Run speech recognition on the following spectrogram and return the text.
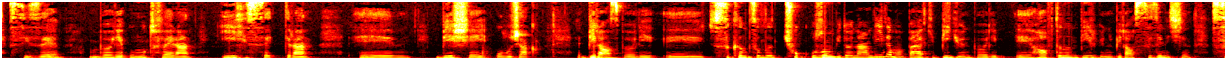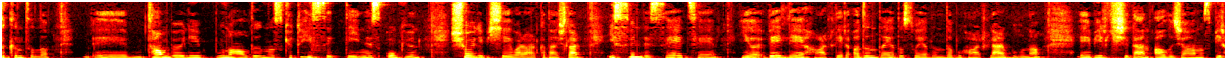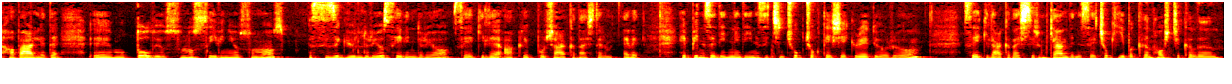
size böyle umut veren, iyi hissettiren e, bir şey olacak. Biraz böyle e, sıkıntılı, çok uzun bir dönem değil ama belki bir gün böyle e, haftanın bir günü biraz sizin için sıkıntılı, tam böyle bunaldığınız, kötü hissettiğiniz o gün şöyle bir şey var arkadaşlar. İsminde S, T ve L harfleri adında ya da soyadında bu harfler bulunan bir kişiden alacağınız bir haberle de mutlu oluyorsunuz, seviniyorsunuz sizi güldürüyor, sevindiriyor sevgili Akrep Burcu arkadaşlarım. Evet, hepinize dinlediğiniz için çok çok teşekkür ediyorum. Sevgili arkadaşlarım kendinize çok iyi bakın, hoşçakalın.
